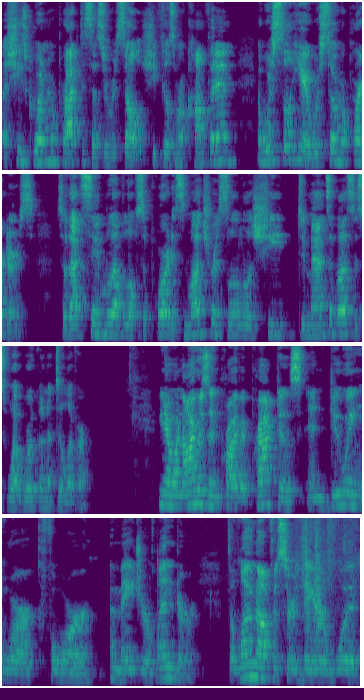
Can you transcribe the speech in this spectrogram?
Uh, she's grown her practice as a result. She feels more confident, and we're still here. We're still her partners. So that same level of support, as much or as little as she demands of us, is what we're going to deliver. You know, when I was in private practice and doing work for a major lender, the loan officer there would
